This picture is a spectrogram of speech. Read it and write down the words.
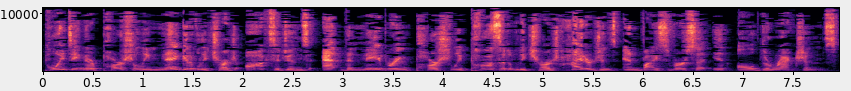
pointing their partially negatively charged oxygens at the neighboring partially positively charged hydrogens and vice versa in all directions.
